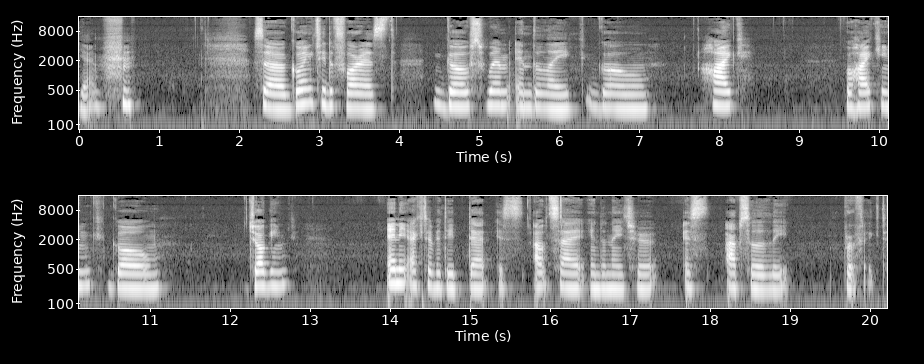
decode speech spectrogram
yeah. so going to the forest, go swim in the lake, go hike, go hiking, go jogging. Any activity that is outside in the nature is absolutely perfect.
